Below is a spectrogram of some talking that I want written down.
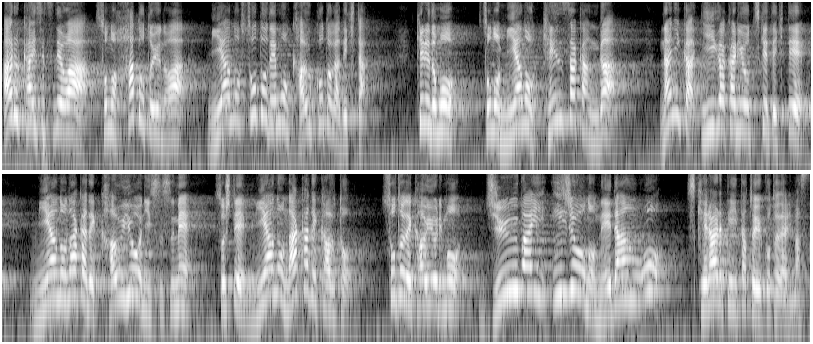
ある解説ではその鳩というのは宮の外でも買うことができた。けれどもその宮の検査官が何か言いがかりをつけてきて宮の中で買うように進めそして宮の中で買うと外で買うよりも10倍以上の値段をつけられていたということであります。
